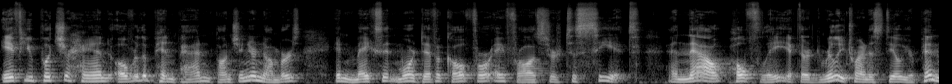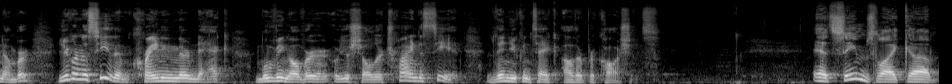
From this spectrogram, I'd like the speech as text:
If you put your hand over the PIN pad and punch in your numbers, it makes it more difficult for a fraudster to see it. And now, hopefully, if they're really trying to steal your PIN number, you're going to see them craning their neck, moving over your shoulder, trying to see it. Then you can take other precautions. It seems like uh,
